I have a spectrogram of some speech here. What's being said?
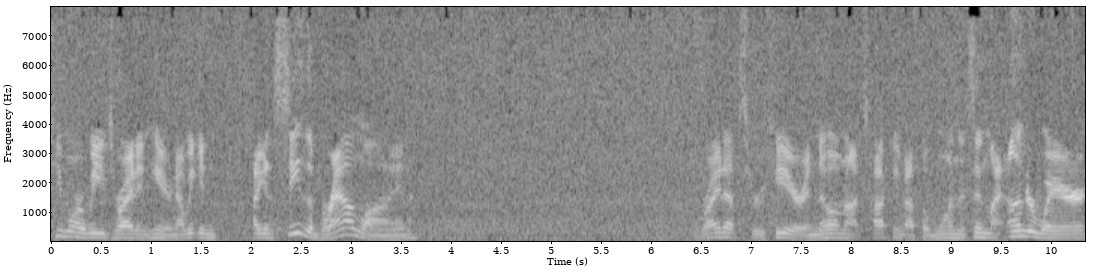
few more weeds right in here. Now we can I can see the brown line right up through here and no I'm not talking about the one that's in my underwear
